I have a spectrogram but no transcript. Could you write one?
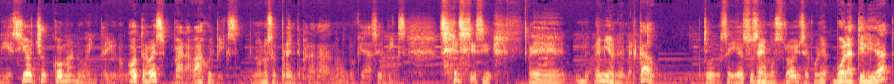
18,91. Otra vez para abajo el VIX. No nos sorprende para nada ¿no? lo que hace el VIX. Sí, sí, sí. Eh, no hay en el mercado. Yo, eso se demostró y se Volatilidad,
